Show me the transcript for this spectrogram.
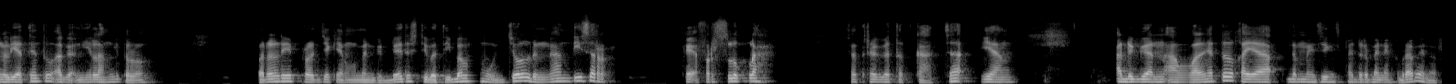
ngelihatnya tuh agak ngilang gitu loh. Padahal ini project yang lumayan gede terus tiba-tiba muncul dengan teaser kayak first look lah Satria Gatot Kaca yang adegan awalnya tuh kayak The Amazing Spider-Man yang keberapa ya Nur?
